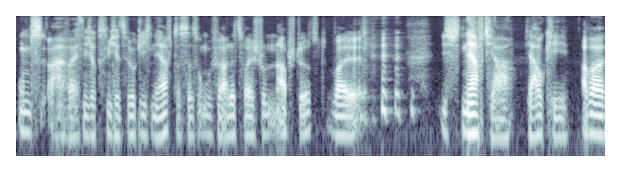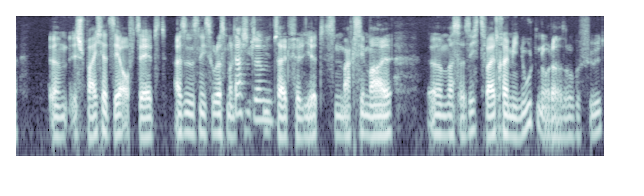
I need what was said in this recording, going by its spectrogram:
und ich ah, weiß nicht, ob es mich jetzt wirklich nervt, dass das ungefähr alle zwei Stunden abstürzt, weil es nervt ja, ja, okay. Aber ähm, es speichert sehr oft selbst. Also es ist nicht so, dass man das viel Zeit verliert. Es sind maximal ähm, was weiß ich, zwei, drei Minuten oder so gefühlt.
